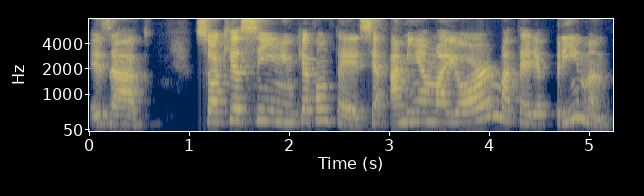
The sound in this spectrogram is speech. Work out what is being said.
Exato. Só que assim, o que acontece? A minha maior matéria-prima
